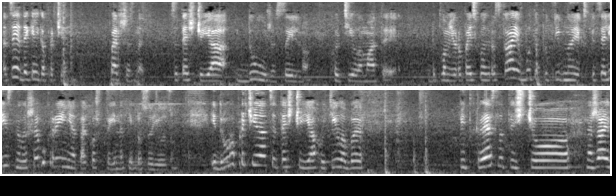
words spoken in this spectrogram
На це є декілька причин. Перша з них це те, що я дуже сильно хотіла мати диплом європейського зразка і бути потрібною як спеціаліст не лише в Україні, а також в країнах Євросоюзу. І друга причина це те, що я хотіла би підкреслити, що, на жаль,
